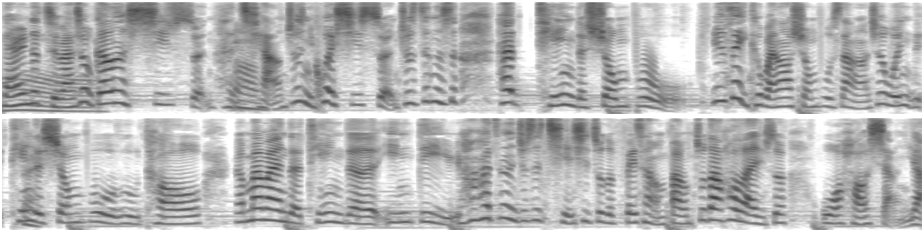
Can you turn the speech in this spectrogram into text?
男人的嘴巴，是我刚刚的吸吮很强，嗯、就是你会吸吮，就是真的是他舔你的胸部，因为这里可以玩到胸部上啊，就是我舔你的胸部、乳头，然后慢慢的舔你的阴蒂，然后他真的就是前戏做的非常棒，做到后来你说我好想要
